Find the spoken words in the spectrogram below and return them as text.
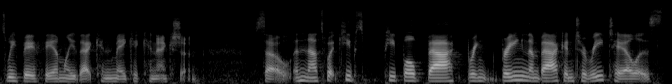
Sweetbay family that can make a connection. So, and that's what keeps people back, bring, bringing them back into retail is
